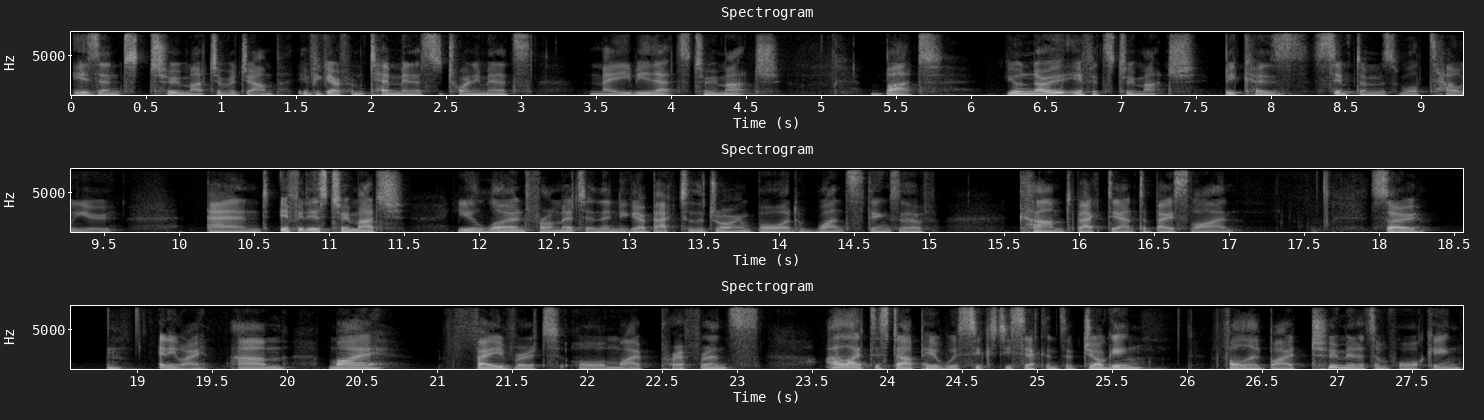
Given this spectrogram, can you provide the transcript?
isn't too much of a jump. If you go from 10 minutes to 20 minutes, maybe that's too much, but you'll know if it's too much because symptoms will tell you. And if it is too much, you learn from it and then you go back to the drawing board once things have calmed back down to baseline. So, anyway, um, my favorite or my preference, I like to start people with 60 seconds of jogging, followed by two minutes of walking.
